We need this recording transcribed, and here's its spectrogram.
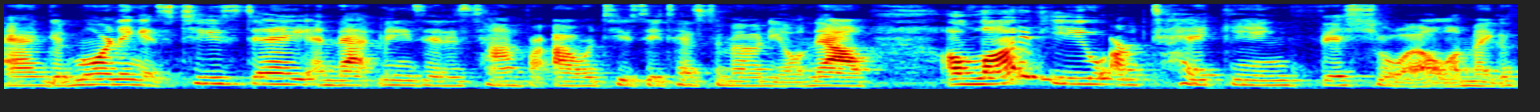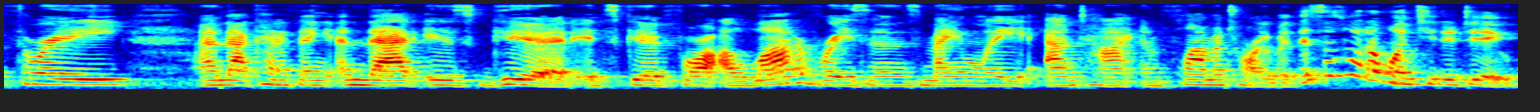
And good morning, it's Tuesday, and that means it is time for our Tuesday testimonial. Now, a lot of you are taking fish oil, omega 3, and that kind of thing, and that is good. It's good for a lot of reasons, mainly anti inflammatory. But this is what I want you to do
